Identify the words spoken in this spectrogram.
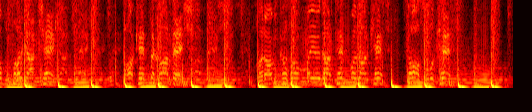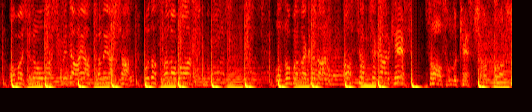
Kabuslar gerçek. Pakette kardeş. Haram kazanmayı dert etmez herkes. Sağ solu kes. Amacına ulaş bir de hayatını yaşa. Bu da sana var O zamana kadar az yapacak herkes. Sağ solu kes. Şartlar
